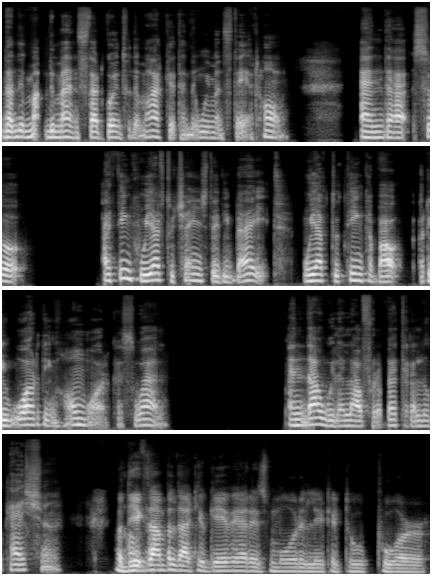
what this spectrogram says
that the, the men start going to the market and the women stay at home. And uh, so I think we have to change the debate. We have to think about rewarding homework as well. And that will allow for a better allocation. But the example that you gave here is more related to poor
